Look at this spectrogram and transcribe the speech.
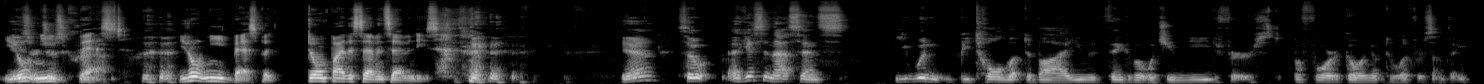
You These don't need just crap. best. You don't need best, but don't buy the 770s. yeah. So I guess in that sense, you wouldn't be told what to buy. You would think about what you need first before going out to look for something.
